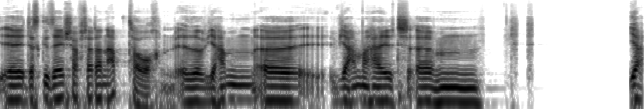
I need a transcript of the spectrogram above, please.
äh, dass Gesellschafter dann abtauchen. Also wir haben äh, wir haben halt ähm, ja,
